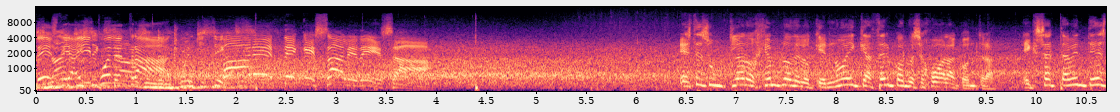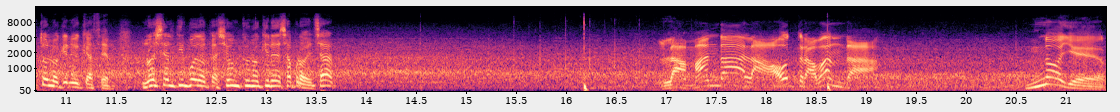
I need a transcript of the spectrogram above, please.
Desde ahí puede entrar. 96,026. Parece que sale de esa. Este es un claro ejemplo de lo que no hay que hacer cuando se juega la contra. Exactamente esto es lo que no hay que hacer. No es el tipo de ocasión que uno quiere desaprovechar. La manda a la otra banda. Neuer.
